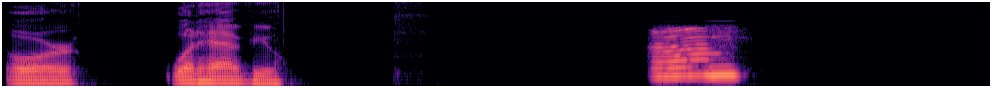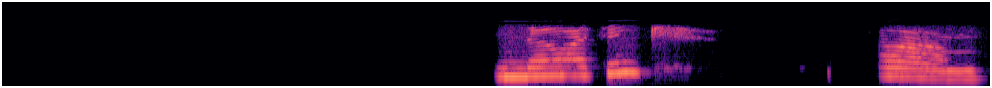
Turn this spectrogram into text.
or what have you? Um, no, I think um,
